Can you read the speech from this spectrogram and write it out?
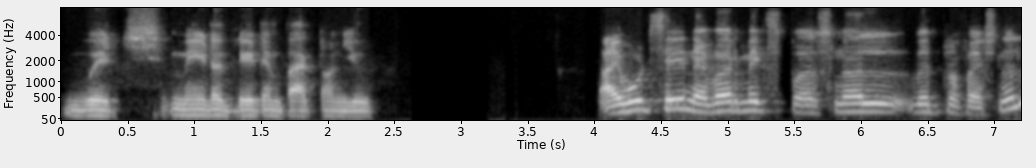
which made a great impact on you? I would say never mix personal with professional.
